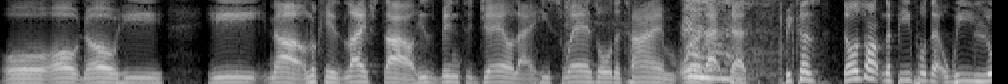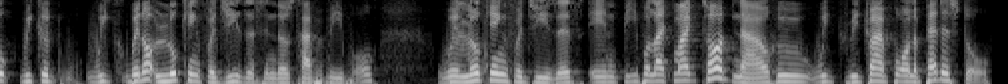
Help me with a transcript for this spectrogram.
or "Oh no, he." He nah, look at his lifestyle. He's been to jail. Like he swears all the time. All of that jazz. Because those aren't the people that we look. We could. We we're not looking for Jesus in those type of people. We're looking for Jesus in people like Mike Todd now, who we we try and put on a pedestal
